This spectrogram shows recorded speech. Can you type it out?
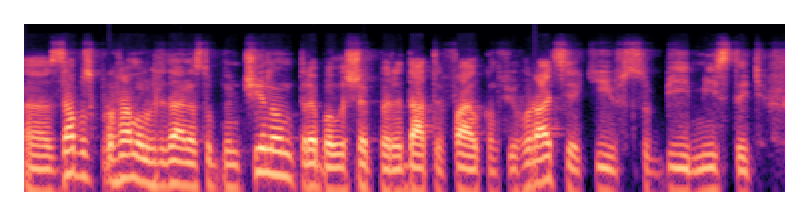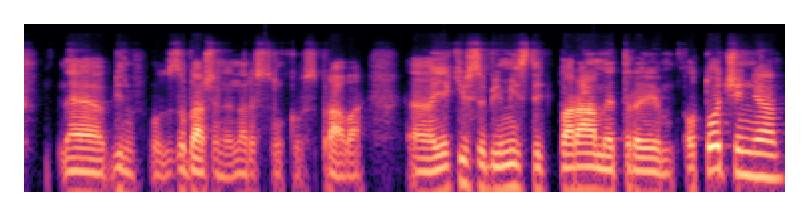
Е, Запуск програми виглядає наступним чином: треба лише передати файл конфігурації, який в собі містить. е, Він зображений на рисунку справа, е, який в собі містить параметри оточення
